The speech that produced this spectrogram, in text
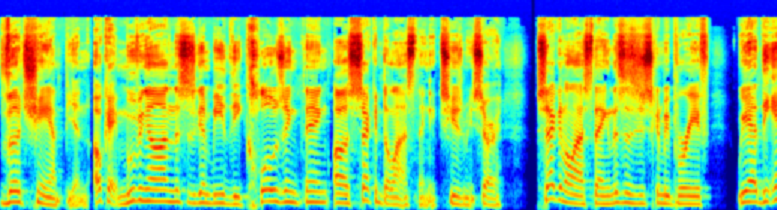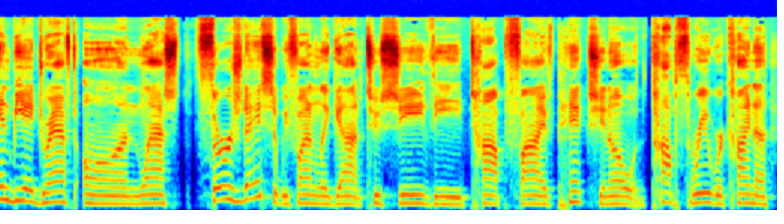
the champion. Okay, moving on. This is going to be the closing thing. Uh, second to last thing. Excuse me. Sorry. Second to last thing. This is just going to be brief. We had the NBA draft on last Thursday, so we finally got to see the top five picks. You know, top three were kind of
